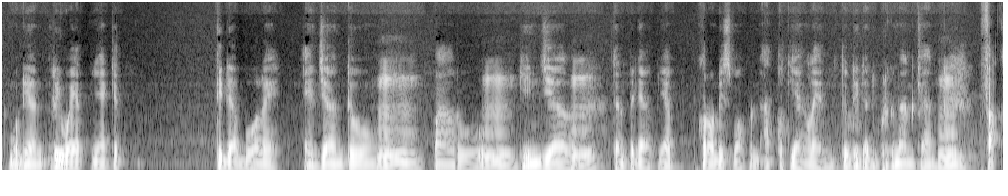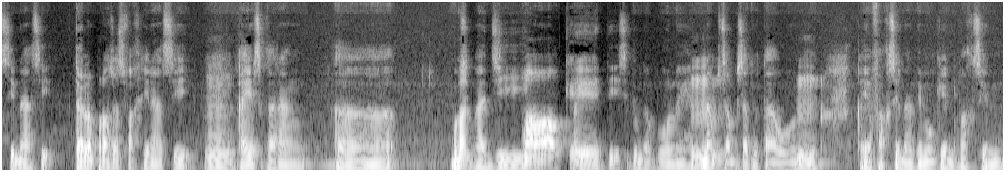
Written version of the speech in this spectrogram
Kemudian riwayat penyakit tidak boleh eh jantung, Hmm. paru, Hmm. ginjal Hmm. dan penyakit-penyakit kronis maupun akut yang lain itu tidak diperkenankan. Hmm. Vaksinasi dalam proses vaksinasi Hmm. kayak sekarang eh musim haji, Oh, oke. meningitis itu nggak boleh Hmm. 6 sampai 1 tahun. Hmm. Kayak vaksin nanti mungkin vaksin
